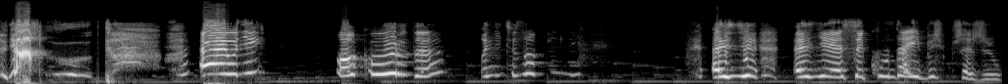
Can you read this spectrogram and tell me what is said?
Ej, Sekunda i byś przeżył.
